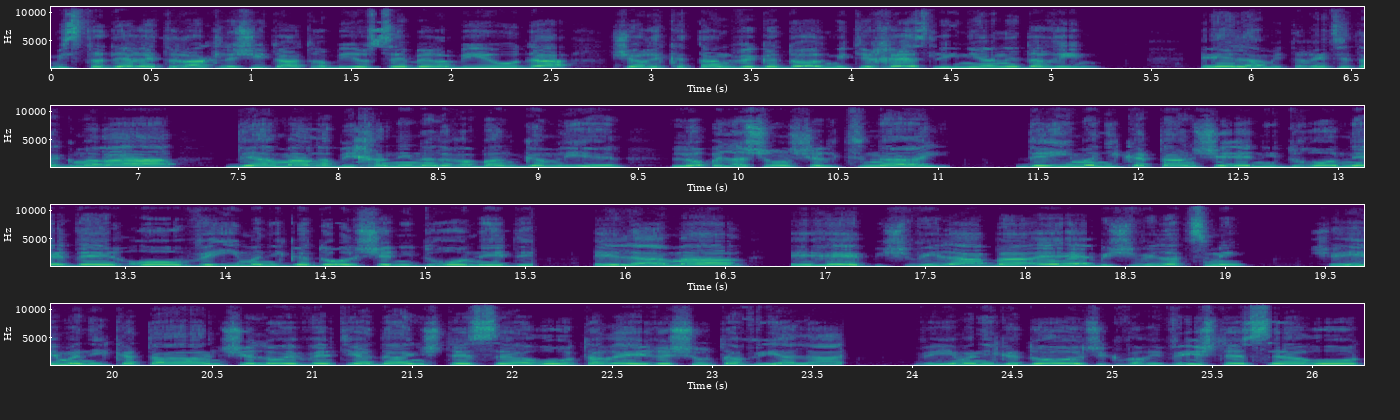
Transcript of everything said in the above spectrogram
מסתדרת רק לשיטת רבי יוסי ברבי יהודה, שהרי קטן וגדול מתייחס לעניין נדרים. אלא מתרצת הגמרא, דאמר רבי חנינא לרבן גמליאל, לא בלשון של תנאי, דאם אני קטן שאין נדרו נדר, או ואם אני גדול שנדרו נדר, אלא אמר, אהה בשביל אבא, אהה בשביל עצמי. שאם אני קטן שלא הבאתי עדיין שתי שערות, הרי רשות אבי עליי, ואם אני גדול שכבר הביא שתי שערות,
